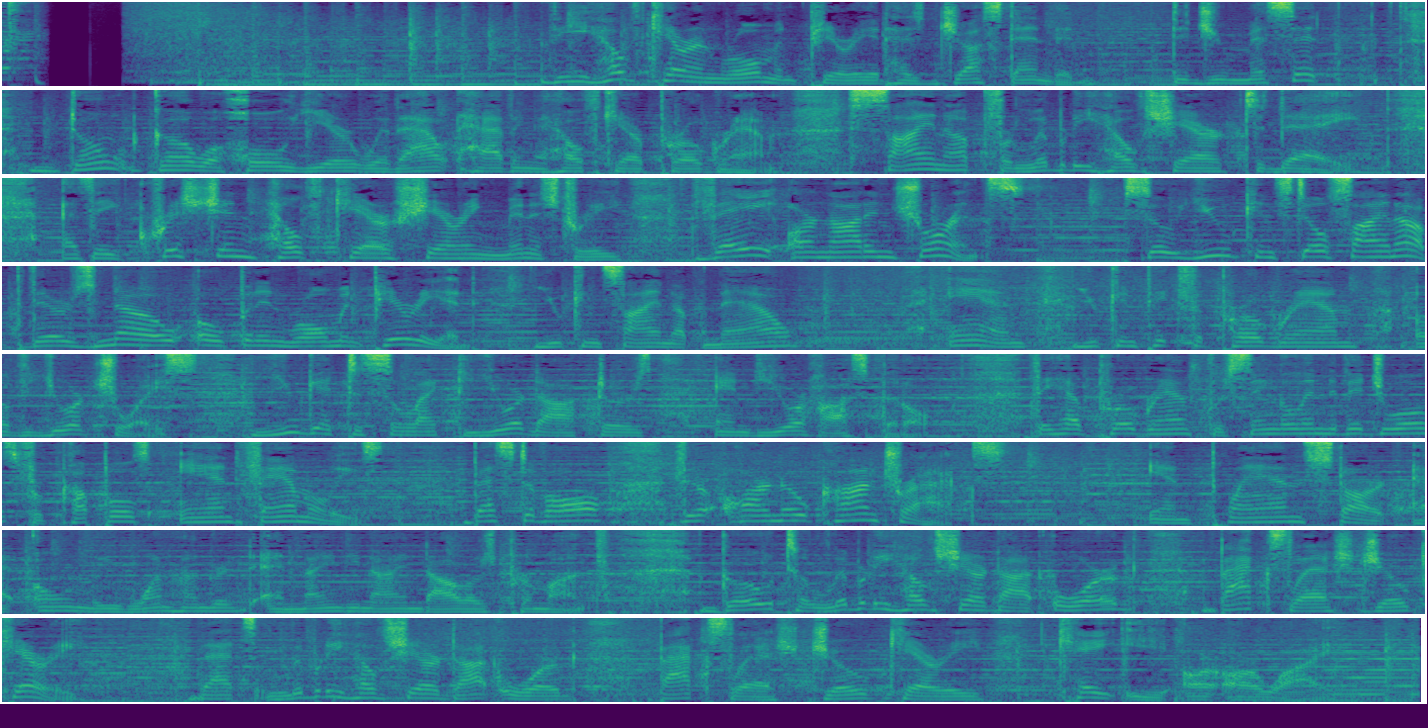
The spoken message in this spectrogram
The healthcare enrollment period has just ended. Did you miss it? Don't go a whole year without having a healthcare program. Sign up for Liberty Health Share today. As a Christian healthcare sharing ministry, they are not insurance. So you can still sign up. There's no open enrollment period. You can sign up now and you can pick the program of your choice. You get to select your doctors and your hospital. They have programs for single individuals, for couples, and families. Best of all, there are no contracts. And plans start at only $199 per month. Go to libertyhealthshare.org backslash Joe Kerry. That's libertyhealthshare.org backslash Joe Kerry, K E R R Y.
